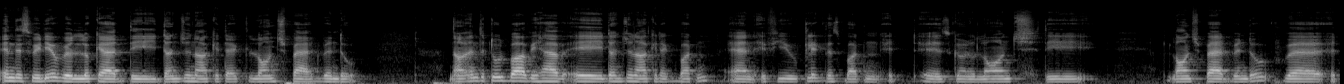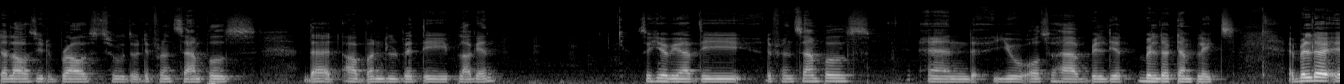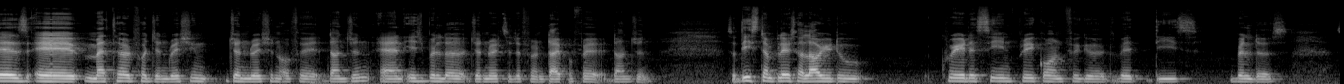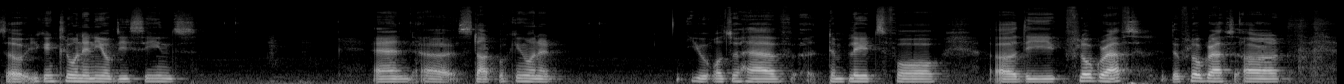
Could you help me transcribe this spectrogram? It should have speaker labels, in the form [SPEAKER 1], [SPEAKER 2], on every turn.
[SPEAKER 1] In this video, we'll look at the Dungeon Architect Launchpad window. Now in the toolbar, we have a Dungeon Architect button. And if you click this button, it is going to launch the Launchpad window where it allows you to browse through the different samples that are bundled with the plugin. So here we have the different samples and you also have builder, builder templates. A builder is a method for generation generation of a dungeon and each builder generates a different type of a dungeon. So these templates allow you to create a scene pre-configured with these builders. So you can clone any of these scenes and uh, start working on it. You also have uh, templates for uh, the flow graphs. The flow graphs are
